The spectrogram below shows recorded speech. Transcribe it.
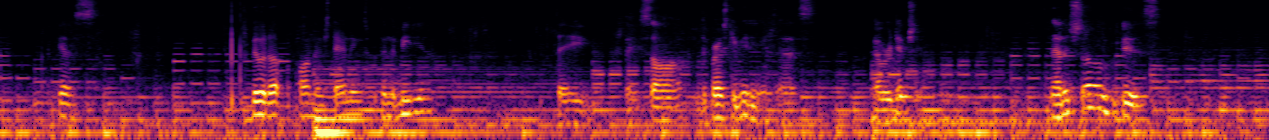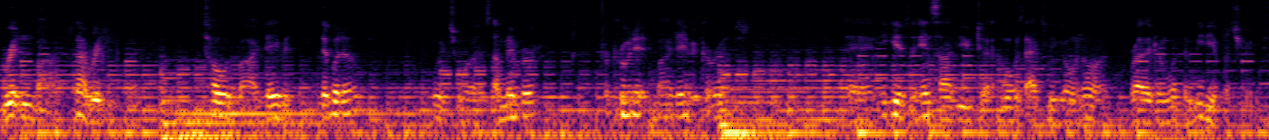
I guess, build up upon their standings within the media, they they saw the Branch Davidians as a redemption. Now the show is written by, not written, told by David Thibodeau, which was a member recruited by David Koresh, and he gives an inside view to what was actually going on rather than what the media portrays.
